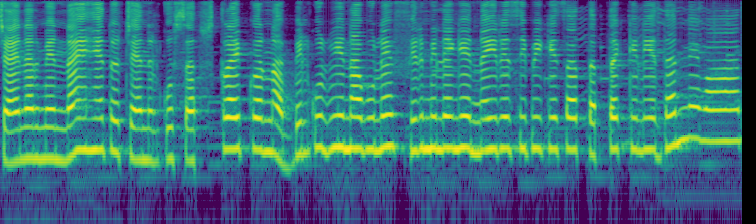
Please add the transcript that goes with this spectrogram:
चैनल में नए हैं तो चैनल को सब्सक्राइब करना बिल्कुल भी ना भूलें। फिर मिलेंगे नई रेसिपी के साथ। तब तक के लिए धन्यवाद।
